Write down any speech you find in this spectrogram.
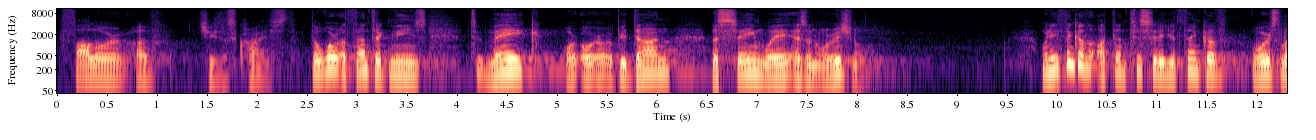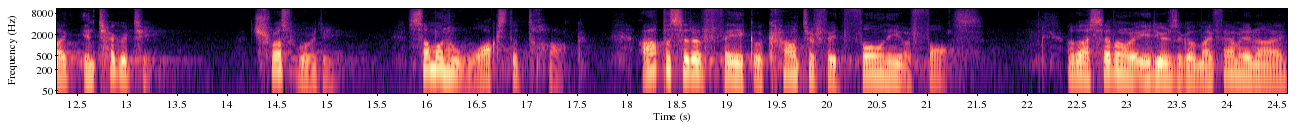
follower of Jesus Christ. The word authentic means to make or, or, or be done the same way as an original. When you think of authenticity, you think of words like integrity, trustworthy, someone who walks the talk, opposite of fake or counterfeit, phony or false. About seven or eight years ago, my family and I,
